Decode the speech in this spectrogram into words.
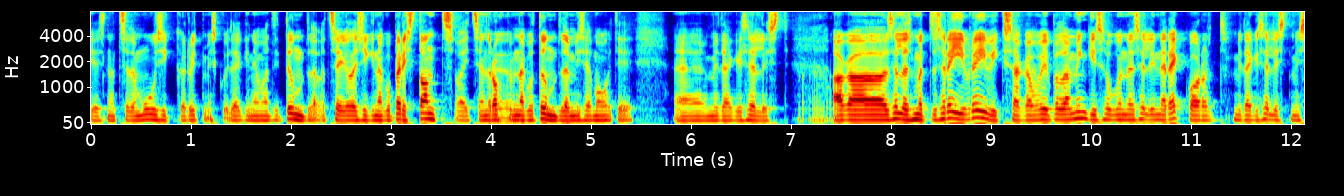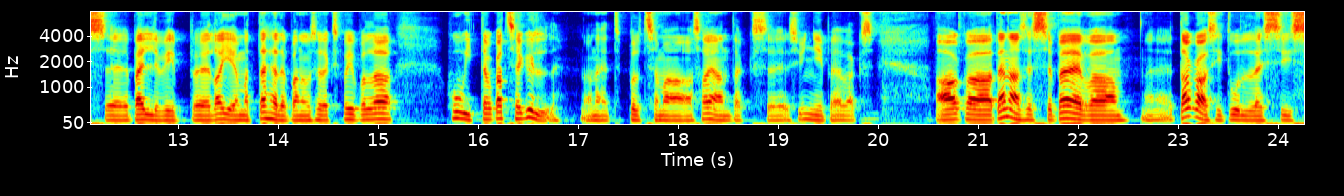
ja siis nad selle muusika rütmis kuidagi niimoodi tõmblevad, see ei ole isegi nagu päris tants, vaid see on rohkem ja. nagu tõmblemise moodi äh, midagi sellist. aga selles mõttes reiv reiviks, aga võib-olla mingisugune selline rekord, midagi sellist, mis pälvib laiemat tähelepanu, see oleks võib-olla huvitav katse küll, no need Põltsamaa sajandaks sünnipäevaks. aga tänasesse päeva äh, tagasi tulles, siis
